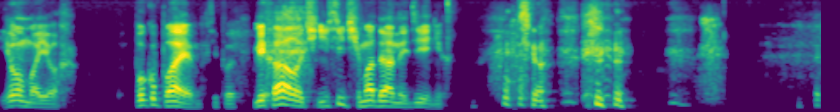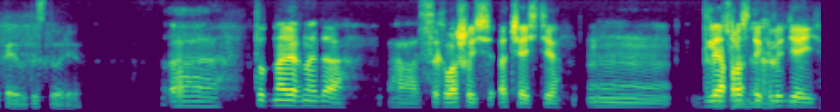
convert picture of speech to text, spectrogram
ё-моё, покупаем. Типа, Михалыч, неси чемоданы денег. Все. Такая вот история. А, тут, наверное, да, а, соглашусь отчасти. Для про простых людей.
